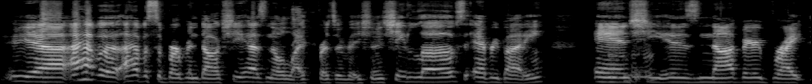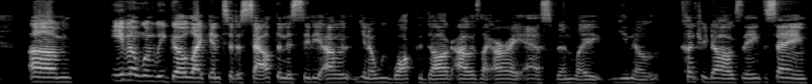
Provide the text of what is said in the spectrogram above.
Yeah, I have a I have a suburban dog. She has no life preservation. She loves everybody, and mm-hmm. she is not very bright. Um, even when we go like into the south in the city, I was, you know, we walk the dog. I was like, all right, Aspen, like, you know, country dogs, they ain't the same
